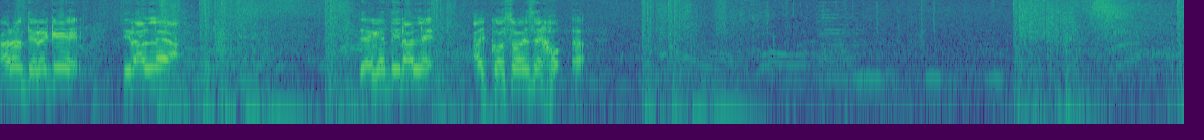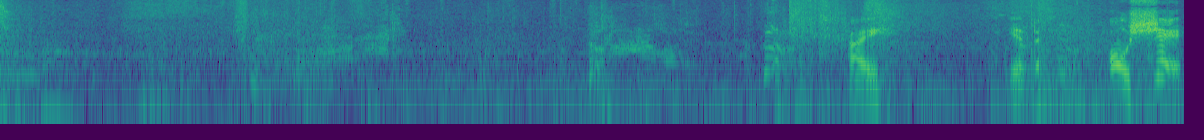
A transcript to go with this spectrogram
Aaron, tiene que tirarle a... Tiene que tirarle al coso ese... jo- Ahí. Y. Oh shit!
